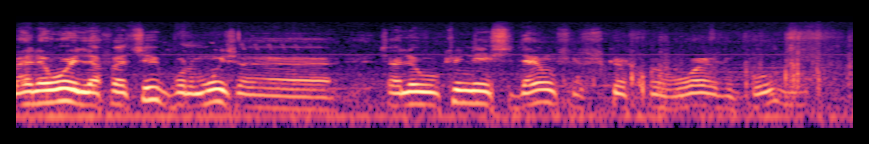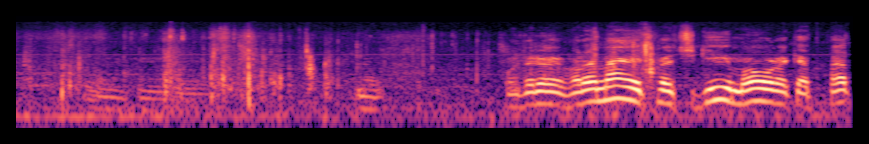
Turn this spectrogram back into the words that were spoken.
Mais là, oui, la fatigue, pour moi, ça ça n'a aucune incidence sur ce que je peux voir ou pas. Vraiment être fatigué, mort à quatre pattes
